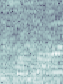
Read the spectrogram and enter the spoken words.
She's on fire.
